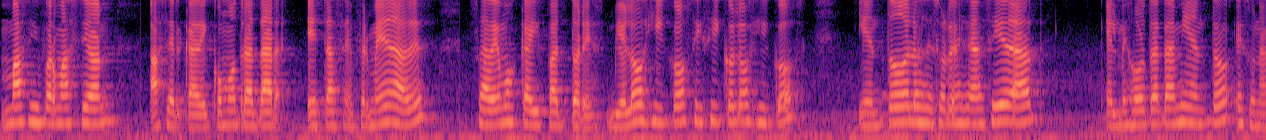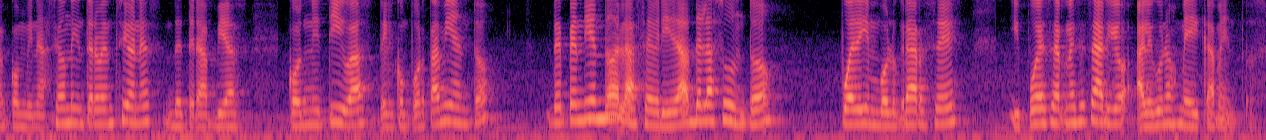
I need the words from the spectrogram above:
más información acerca de cómo tratar estas enfermedades. Sabemos que hay factores biológicos y psicológicos y en todos los desórdenes de ansiedad el mejor tratamiento es una combinación de intervenciones de terapias cognitivas del comportamiento. Dependiendo de la severidad del asunto, puede involucrarse y puede ser necesario algunos medicamentos.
